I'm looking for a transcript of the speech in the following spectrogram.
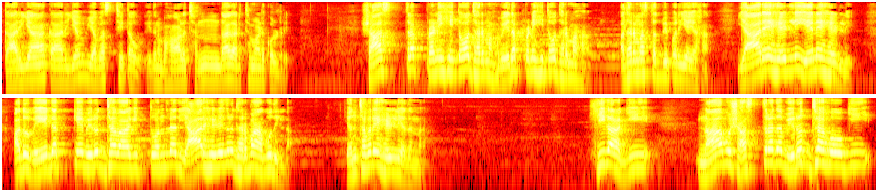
ಕಾರ್ಯಕಾರ್ಯ ವ್ಯವಸ್ಥಿತವು ಇದನ್ನು ಬಹಳ ಚಂದಾಗಿ ಅರ್ಥ ಮಾಡಿಕೊಳ್ಳ್ರಿ ಶಾಸ್ತ್ರ ಪ್ರಣಿಹಿತೋ ಧರ್ಮ, ವೇದ ಪ್ರಣಿಹಿತೋ ಧರ್ಮ, ಅಧರ್ಮಸ್ತದ್ವಿಪರ್ಯಯ. ಯಾರೇ ಹೇಳಲಿ, ಏನೇ ಹೇಳಲಿ, ಅದು ವೇದಕ್ಕೆ ವಿರುದ್ಧವಾಗಿತ್ತು ಅಂದ್ರೆ ಅದು ಯಾರು ಹೇಳಿದರೂ ಧರ್ಮ ಆಗುವುದಿಲ್ಲ ಎಂಥವರೇ ಹೇಳಲಿ ಅದನ್ನ. ಹೀಗಾಗಿ ನಾವು ಶಾಸ್ತ್ರದ ವಿರುದ್ಧ ಹೋಗಿ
